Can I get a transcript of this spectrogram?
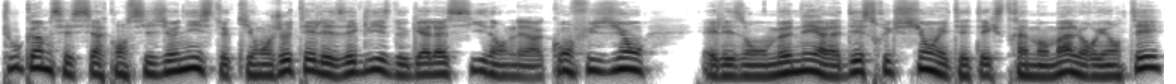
Tout comme ces circoncisionnistes qui ont jeté les églises de Galatie dans la confusion et les ont menées à la destruction étaient extrêmement mal orientés,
